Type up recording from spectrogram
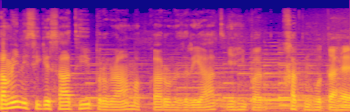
کمین اسی کے ساتھ ہی پروگرام افکار و نظریات یہیں پر ختم ہوتا ہے۔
